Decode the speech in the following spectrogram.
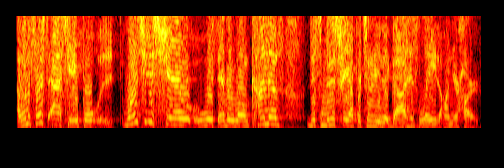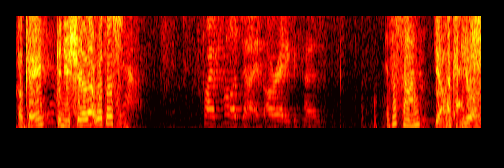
I want to first ask you, April, why don't you just share with everyone kind of this ministry opportunity that God has laid on your heart, okay? Can you share that with us? Yeah. I apologize already because... Is this on? Yeah, okay. you're on.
